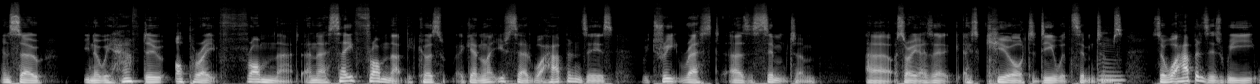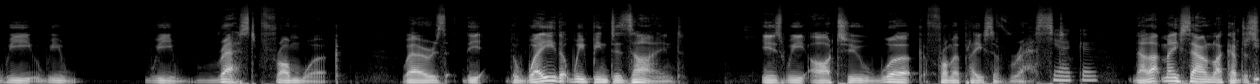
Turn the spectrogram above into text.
and so you know we have to operate from that and i say from that because again like you said what happens is we treat rest as a symptom uh, sorry as a as cure to deal with symptoms so what happens is we we we we rest from work whereas the the way that we've been designed is we are to work from a place of rest. Yeah. Good. Now that may sound like I've just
